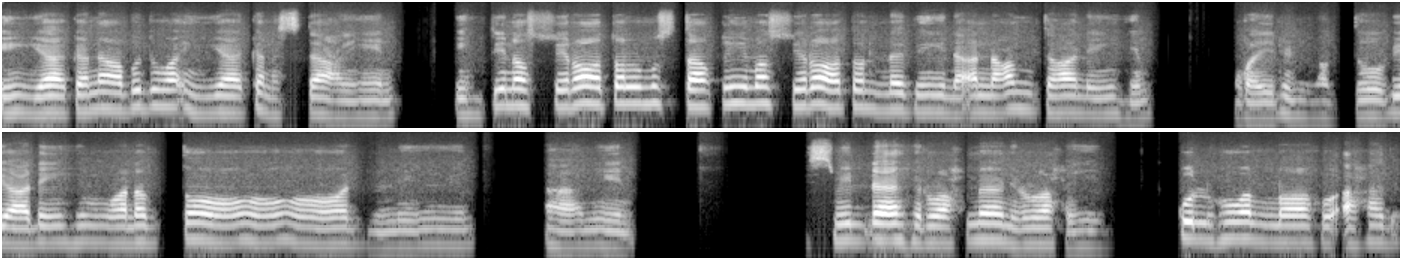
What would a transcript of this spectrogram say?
إياك نعبد وإياك نستعين. اهدنا الصراط المستقيم الصراط الذين أنعمت عليهم غير المكتوب عليهم ولا الضالين. آمين. بسم الله الرحمن الرحيم. قل هو الله أحد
